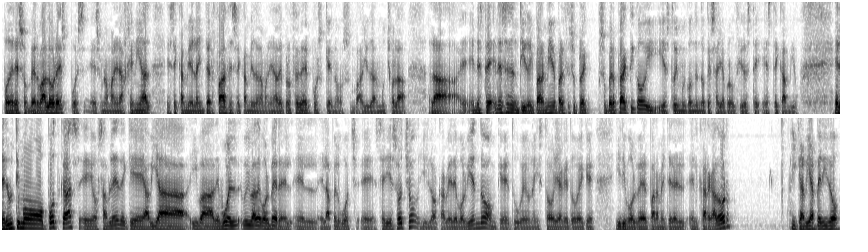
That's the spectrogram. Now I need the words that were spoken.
poder eso, ver valores, pues es una manera genial. Ese cambio en la interfaz, ese cambio de la manera de proceder, pues que nos va a ayudar mucho la, en, este, en ese sentido. Y para mí me parece súper práctico y, estoy muy contento que se haya producido este, este cambio. En el último podcast eh, os hablé de que había, iba, a iba a devolver el, Apple Watch eh, Series 8 y lo acabé devolviendo, aunque tuve una historia que tuve que ir y volver para meter el cargador y que había pedido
